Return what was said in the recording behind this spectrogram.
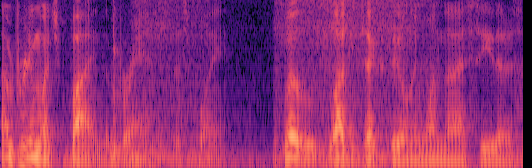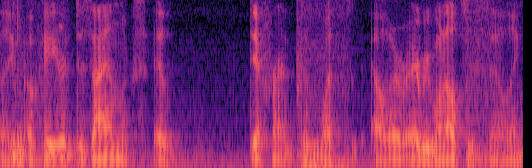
I'm pretty much buying the brand at this point. But Logitech's the only one that I see that it's like, okay, your design looks uh, different than what everyone else is selling.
